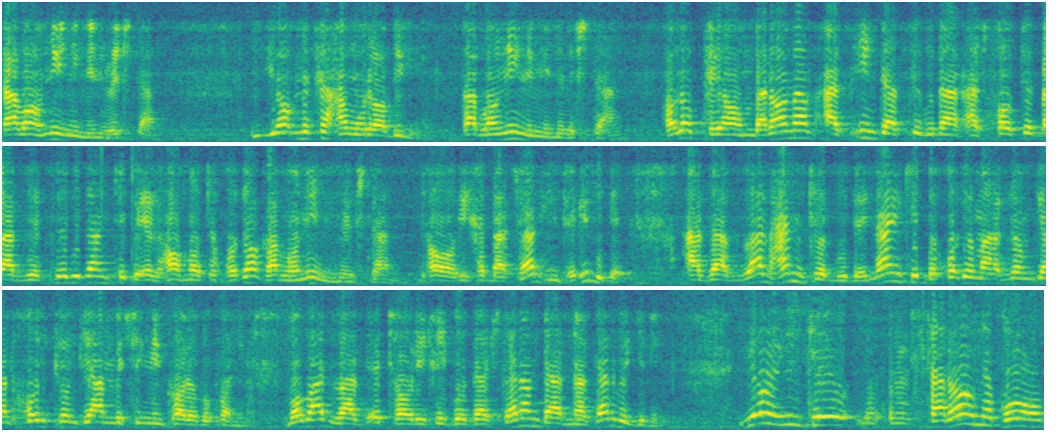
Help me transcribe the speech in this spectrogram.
قوانینی می نوشتن. یا مثل همورابی. قوانینی می نوشتن. حالا پیامبران هم از این دسته بودن اشخاص برجسته بودن که به الهامات خدا قوانین می نوشتن. تاریخ بشر اینطوری بوده. از اول همینطور بوده. نه اینکه به خود مردم میگن خودتون جمع بشین این کارو بکنیم ما باید وضع تاریخی گذشته هم در نظر بگیریم. یا اینکه سران قوم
